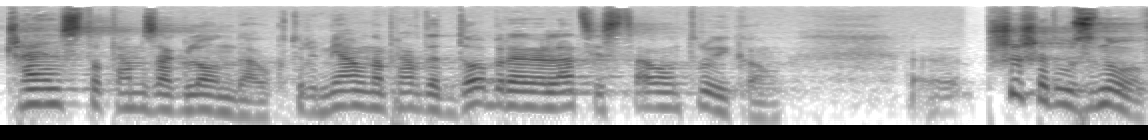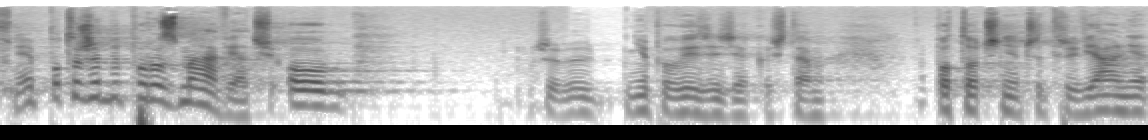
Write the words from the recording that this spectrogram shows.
często tam zaglądał, który miał naprawdę dobre relacje z całą trójką, e, przyszedł znów, nie? po to, żeby porozmawiać o, żeby nie powiedzieć jakoś tam potocznie czy trywialnie,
